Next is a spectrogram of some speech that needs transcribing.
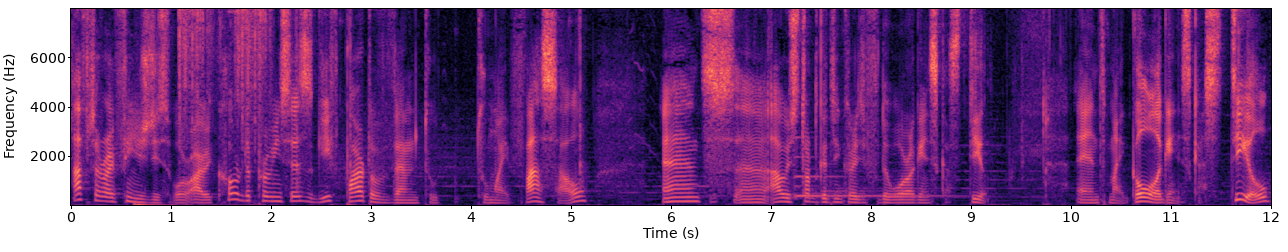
after I finish this war, I record the provinces, give part of them to, to my vassal, and uh, I will start getting ready for the war against Castile. And my goal against Castile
